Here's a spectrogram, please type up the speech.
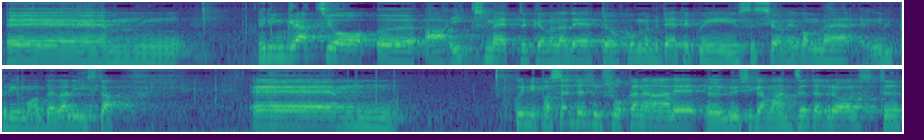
Ehm, ringrazio eh, a xmet che me l'ha detto come vedete qui in sessione con me il primo della lista. Ehm, quindi passate sul suo canale eh, lui si chiama Zgrost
